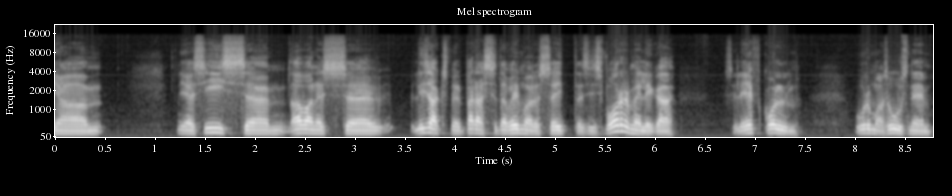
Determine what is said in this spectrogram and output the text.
ja, ja siis äh, avanes äh, lisaks veel pärast seda võimalust sõita siis vormeliga, see oli F3, Urmas Uusneem,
